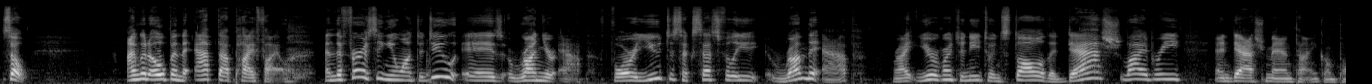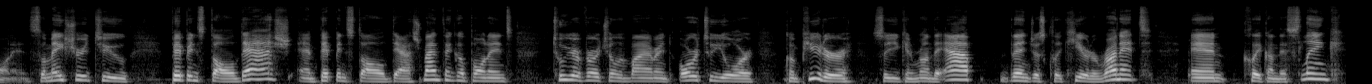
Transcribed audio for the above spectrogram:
so I'm going to open the app.py file. And the first thing you want to do is run your app. For you to successfully run the app, right, you're going to need to install the Dash library and Dash Mantine components. So make sure to pip install Dash and pip install Dash Mantine components to your virtual environment or to your computer so you can run the app. Then just click here to run it and click on this link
